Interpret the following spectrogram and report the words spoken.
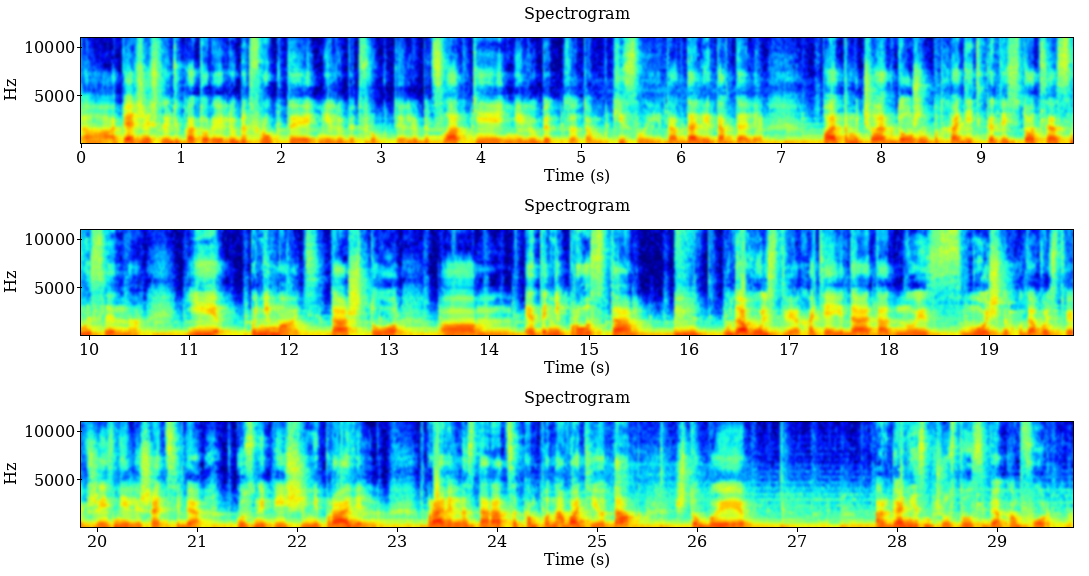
А, опять же, есть люди, которые любят фрукты, не любят фрукты, любят сладкие, не любят э, там, кислые и так далее, и так далее. Поэтому человек должен подходить к этой ситуации осмысленно и понимать, да, что э, это не просто удовольствие, хотя еда – это одно из мощных удовольствий в жизни, лишать себя вкусной пищи неправильно. Правильно стараться компоновать ее так, чтобы организм чувствовал себя комфортно.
